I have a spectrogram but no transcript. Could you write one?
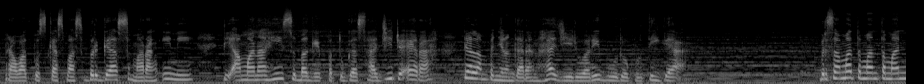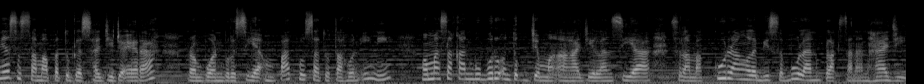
Perawat Puskesmas Bergas Semarang ini diamanahi sebagai petugas haji daerah dalam penyelenggaraan haji 2023. Bersama teman-temannya sesama petugas haji daerah, perempuan berusia 41 tahun ini memasakkan bubur untuk jemaah haji lansia selama kurang lebih sebulan pelaksanaan haji.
